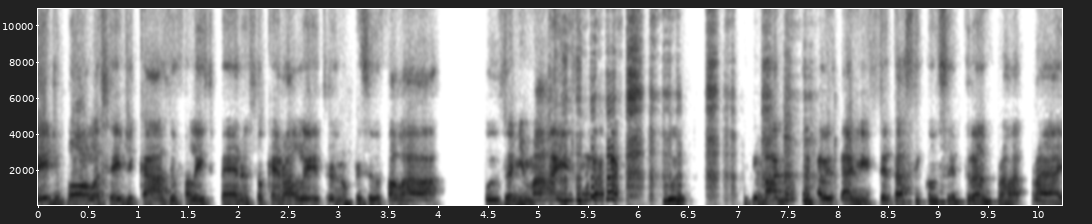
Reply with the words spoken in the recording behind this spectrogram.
B de bola, C de casa. Eu falei, espera, eu só quero a letra, não preciso falar os animais. Né? que bagunça a cabeça da gente. Você está se concentrando para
